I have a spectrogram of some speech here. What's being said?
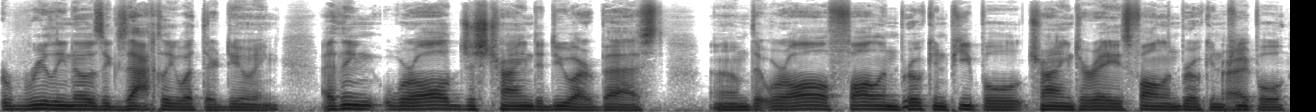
really knows exactly what they're doing. I think we're all just trying to do our best. Um, that we're all fallen, broken people trying to raise fallen, broken people.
